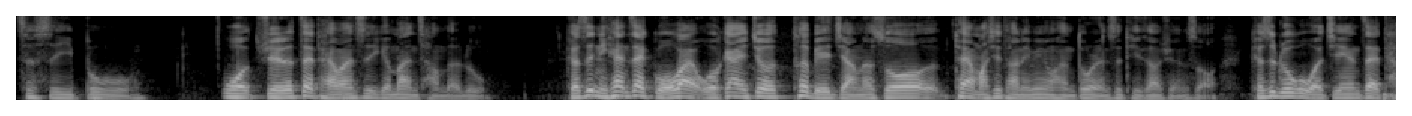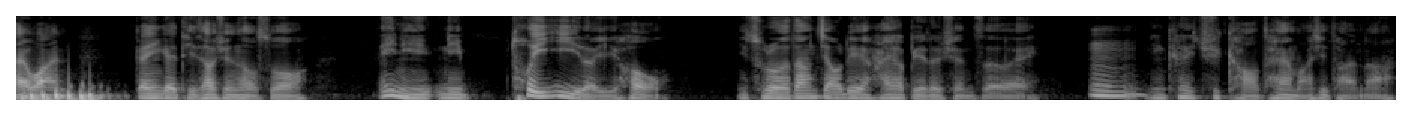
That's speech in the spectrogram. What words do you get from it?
这是一步，我觉得在台湾是一个漫长的路。可是你看，在国外，我刚才就特别讲了说，太阳马戏团里面有很多人是体操选手。可是如果我今天在台湾跟一个体操选手说：“哎，你你退役了以后，你除了当教练，还有别的选择。哎，嗯，你可以去考太阳马戏团啊。”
